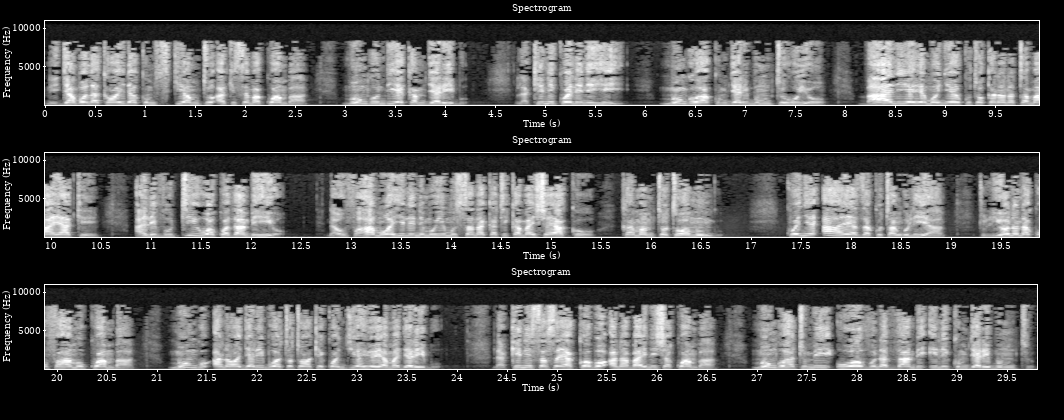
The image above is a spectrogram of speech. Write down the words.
Ni jambo la kawaida kumsikia mtu akisema kwamba mungu ndiye kamjaribu. Lakini kweli ni hii mungu hakumjaribu mtu huyo bali yeye mwenyewe kutokana na tamaa yake alivutiwa kwa dhambi hiyo. Na ufahamu wa hili ni muhimu sana katika maisha yako kama mtoto wa mungu. Kwenye aya za kutangulia tuliona na kufahamu kwamba mungu anawajaribu watoto wake kwa njia hiyo ya majaribu. Lakini sasa yakobo anabainisha kwamba mungu hatumii uovu na dhambi ili kumjaribu mtu.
